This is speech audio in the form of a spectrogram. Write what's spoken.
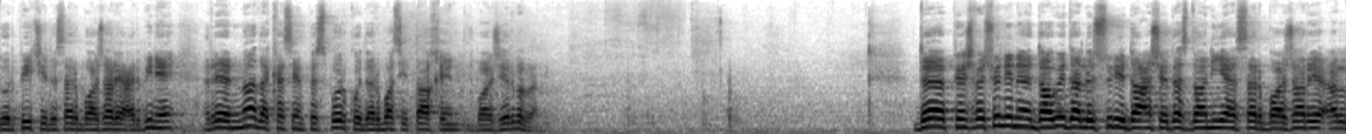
دۆرپێکی لەسەر باژارە عربینێ ڕێن نادا کەسێن پسپۆر کۆ دەرباسی تاخێن باژێر ببن. د پێشڤچونێنە داوێدا لە سووری داعشە دەستدانیە سەر باژارێ ئەل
